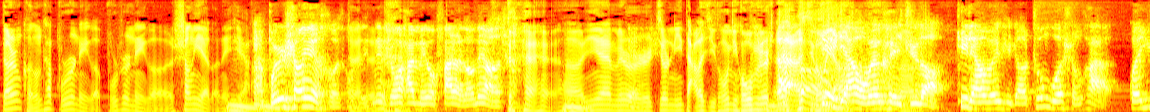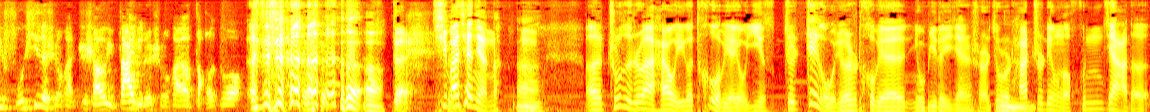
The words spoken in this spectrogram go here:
当然，可能它不是那个不是那个商业的那些嗯啊，不是商业合同对对，对那时候还没有发展到那样的程度。对，呃，嗯应该没准是今儿你打了几头牛，明儿他打了几头牛这一点。我们也可以知道，这点我们也可以知道，中国神话关于伏羲的神话，至少比巴比伦神话要早得多。呃，这是啊对七八千年呢。嗯呃，除此之外，还有一个特别有意思，就这个我觉得是特别牛逼的一件事儿，就是他嗯制定了婚嫁的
